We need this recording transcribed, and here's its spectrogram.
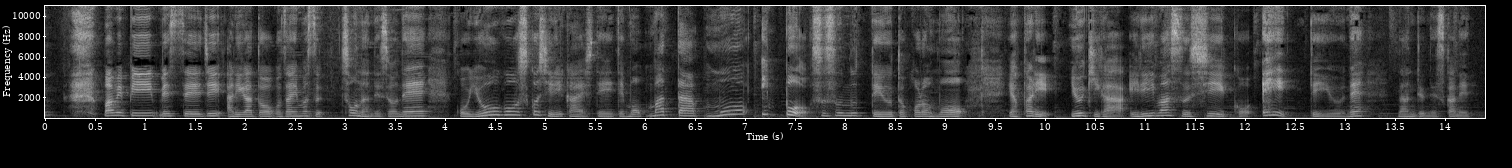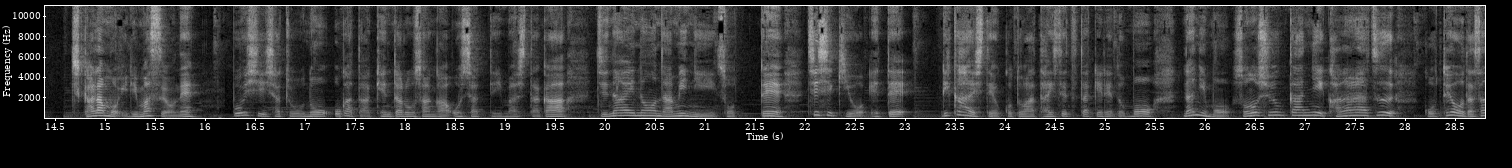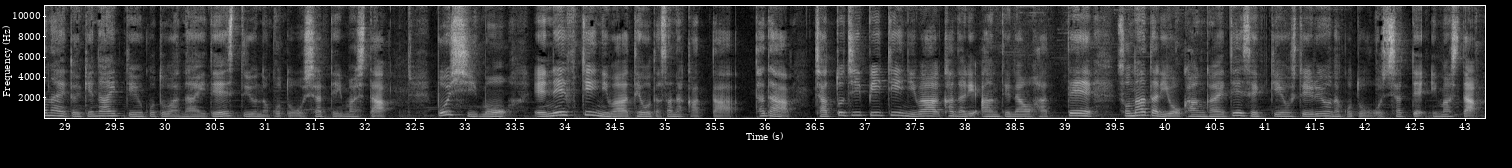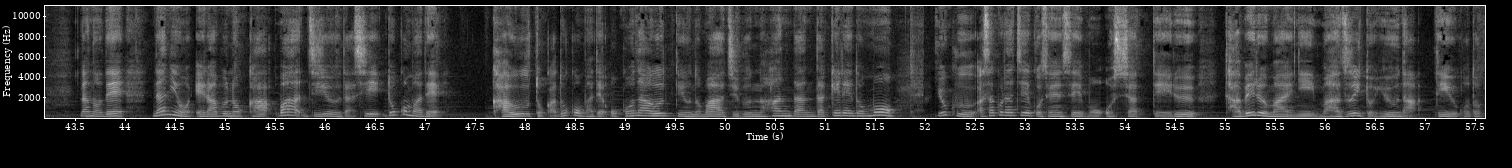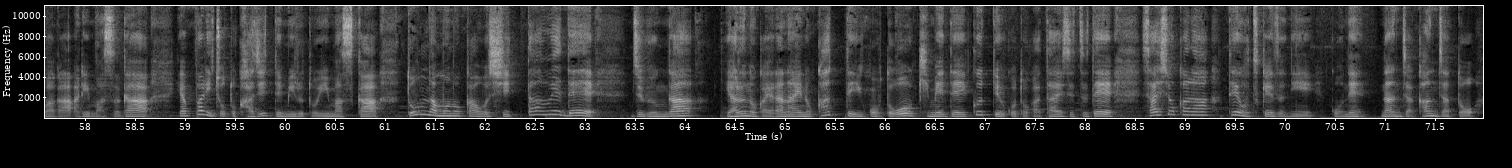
マミピーメッセージありがとうございます。そうなんですよね。こう用語を少し理解していても、またもう一歩進むっていうところも、やっぱり勇気がいりますし、こう、えいっていうね、何て言うんですかね、力もいりますよね。 Voicy 社長の緒方憲太郎さんがおっしゃっていましたが時代の波に沿って知識を得て理解しておくことは大切だけれども何もその瞬間に必ずこう手を出さないといけないっていうことはないですというようなことをおっしゃっていました。 Voicy も NFT には手を出さなかった。ただチャット GPT にはかなりアンテナを張ってそのあたりを考えて設計をしているようなことをおっしゃっていました。なので何を選ぶのかは自由だしどこまで買うとかどこまで行うっていうのは自分の判断だけれどもよく朝倉千恵子先生もおっしゃっている食べる前にまずいと言うなっていう言葉がありますがやっぱりちょっとかじってみると言いますかどんなものかを知った上で自分がやるのかやらないのかっていうことを決めていくっていうことが大切で最初から手をつけずにこうねなんじゃかんじゃと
